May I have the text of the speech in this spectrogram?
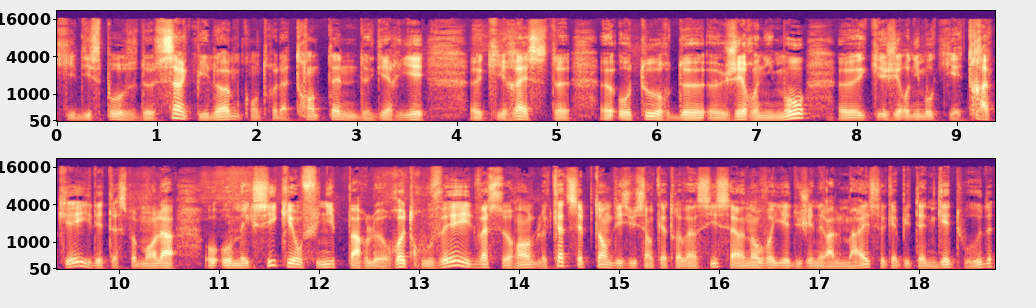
qui dispose de 5000 hommes contre la trentaine de guerriers euh, qui restent euh, autour de Geronimo, qui, Geronimo qui est traqué, il est à ce moment-là au, Mexique, et on finit par le retrouver. Il va se rendre le 4 septembre 1886 à un envoyé du général Miles, le capitaine Gatewood.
